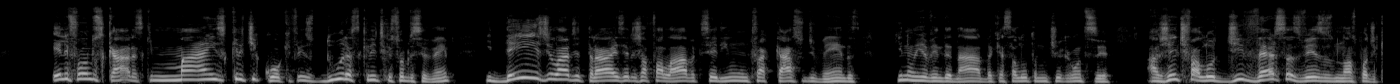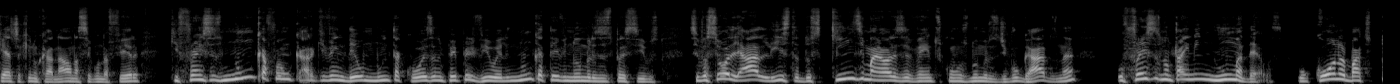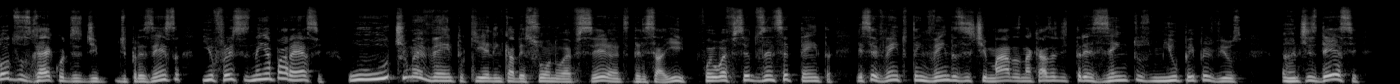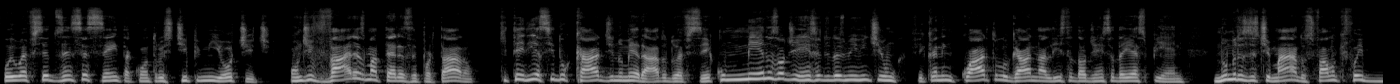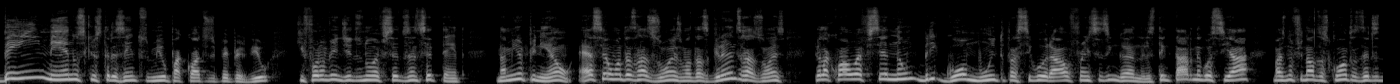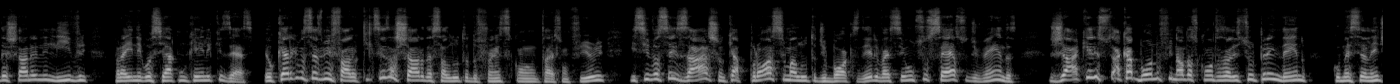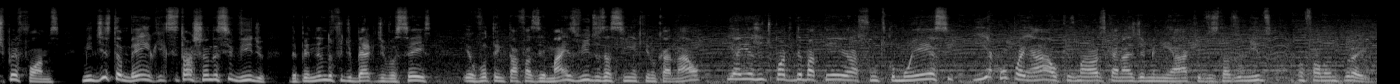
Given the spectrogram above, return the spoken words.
Ele foi um dos caras que mais criticou, que fez duras críticas sobre esse evento, e desde lá de trás ele já falava que seria um fracasso de vendas, que não ia vender nada, que essa luta não tinha que acontecer. A gente falou diversas vezes no nosso podcast aqui no canal, na segunda-feira, que Francis nunca foi um cara que vendeu muita coisa no pay-per-view. Ele nunca teve números expressivos. Se você olhar a lista dos 15 maiores eventos com os números divulgados, né? O Francis não tá em nenhuma delas. O Conor bate todos os recordes de, de presença e o Francis nem aparece. O último evento que ele encabeçou no UFC, antes dele sair, foi o UFC 270. Esse evento tem vendas estimadas na casa de 300 mil pay-per-views. Antes desse, foi o UFC 260 contra o Stipe Miocic, onde várias matérias reportaram que teria sido o card numerado do UFC com menos audiência de 2021, ficando em quarto lugar na lista da audiência da ESPN. Números estimados falam que foi bem menos que os 300 mil pacotes de pay-per-view que foram vendidos no UFC 270. Na minha opinião, essa é uma das razões, uma das grandes razões pela qual o UFC não brigou muito para segurar o Francis Engano. Eles tentaram negociar, mas no final das contas eles deixaram ele livre para ir negociar com quem ele quisesse. Eu quero que vocês me falem o que vocês acharam dessa luta do Francis com o Tyson Fury e se vocês acham que a próxima luta de boxe dele vai ser um sucesso de vendas, já que ele acabou no final das contas ali surpreendendo com uma excelente performance. Me diz também o que vocês estão achando desse vídeo. Dependendo do feedback de vocês, eu vou tentar fazer mais vídeos assim aqui no canal e aí a gente pode debater assuntos como esse e acompanhar o que os maiores canais de MMA aqui dos Estados Unidos estão falando por aí.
